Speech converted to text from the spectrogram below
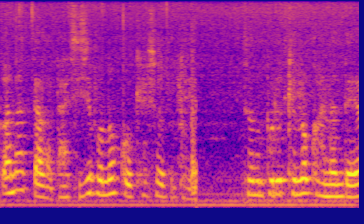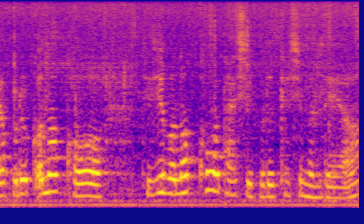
꺼놨다가 다시 뒤집어 놓고 켜셔도 돼요. 저는 불을 켜놓고 하는데요. 불을 꺼놓고 뒤집어 놓고 다시 불을 켜시면 돼요.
